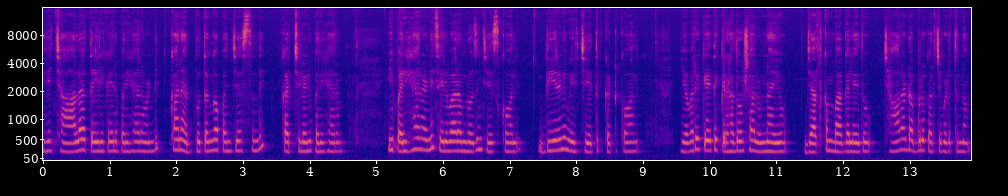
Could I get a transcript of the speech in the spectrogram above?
ఇది చాలా తేలికైన పరిహారం అండి. కానీ అద్భుతంగా పనిచేస్తుంది. ఖర్చు లేని పరిహారం. ఈ పరిహారాన్ని శనివారం రోజున చేసుకోవాలి. దీనిని మీరు చేతికి కట్టుకోవాలి. ఎవరికైతే గ్రహదోషాలు ఉన్నాయో జాతకం బాగలేదు చాలా డబ్బులు ఖర్చు పెడుతున్నాం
